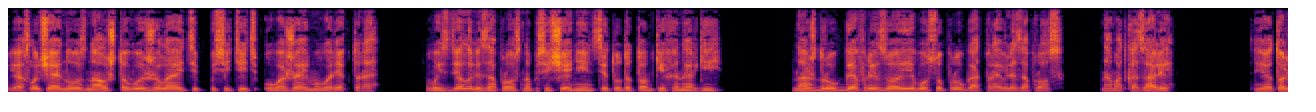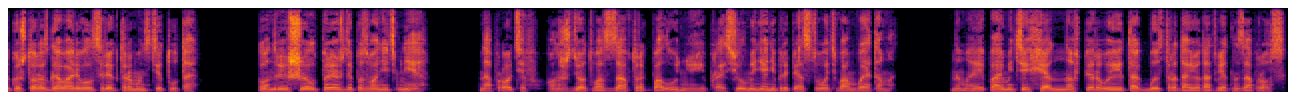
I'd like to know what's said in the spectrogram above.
я случайно узнал, что вы желаете посетить уважаемого ректора. Вы сделали запрос на посещение Института тонких энергий? Наш друг Гефризо и его супруга отправили запрос. Нам отказали? Я только что разговаривал с ректором института. Он решил прежде позвонить мне. Напротив, он ждет вас завтра к полудню и просил меня не препятствовать вам в этом. На моей памяти Хенна впервые так быстро дает ответ на запрос.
